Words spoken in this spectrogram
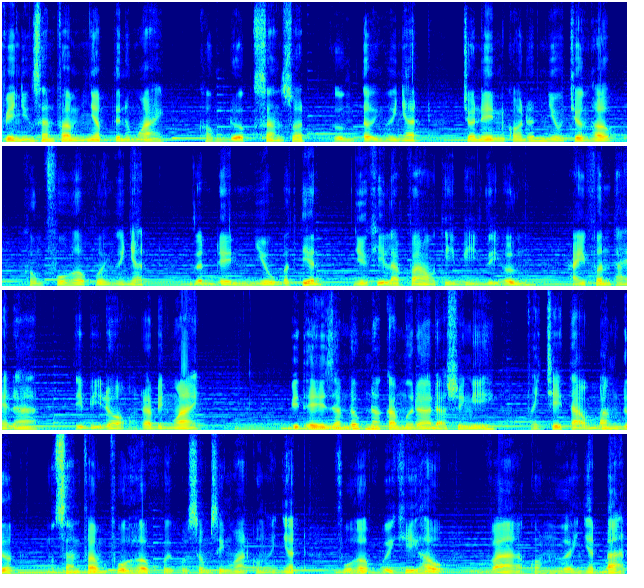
vì những sản phẩm nhập từ nước ngoài không được sản xuất hướng tới người Nhật, cho nên có rất nhiều trường hợp không phù hợp với người Nhật, dẫn đến nhiều bất tiện như khi lắp vào thì bị dị ứng hay phân thải ra thì bị đỏ ra bên ngoài. Vì thế, giám đốc Nakamura đã suy nghĩ phải chế tạo bằng được một sản phẩm phù hợp với cuộc sống sinh hoạt của người Nhật, phù hợp với khí hậu và con người Nhật Bản.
